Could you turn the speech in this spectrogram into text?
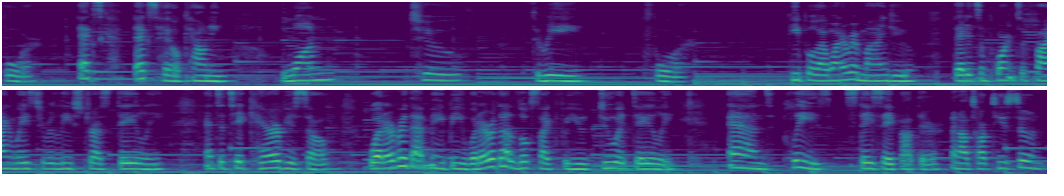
four. exhale, counting one, two, three, four. People, I want to remind you that it's important to find ways to relieve stress daily and to take care of yourself. Whatever that may be, whatever that looks like for you, do it daily. And please stay safe out there, and I'll talk to you soon.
